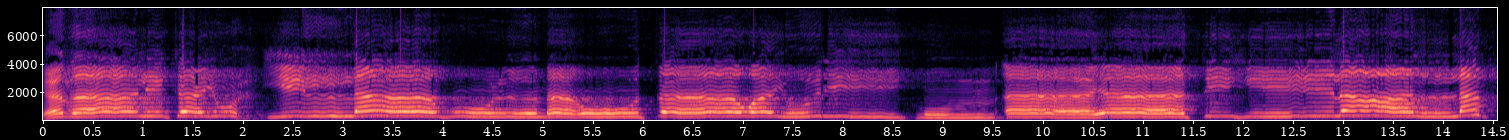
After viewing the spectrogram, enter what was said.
كذلك يحيي الله الموتى ويريكم آياته لعلكم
